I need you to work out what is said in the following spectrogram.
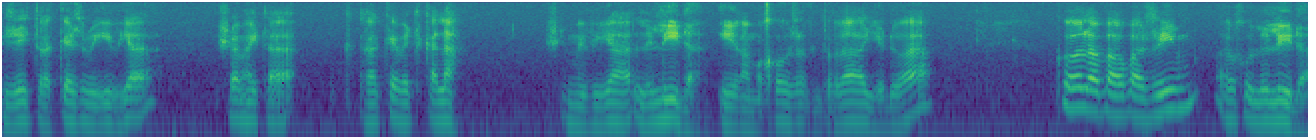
וזה התרכז באיביה, שם הייתה רכבת קלה שמביאה ללידה, עיר המחוז הגדולה, הידועה. כל הברווזים הלכו ללידה,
